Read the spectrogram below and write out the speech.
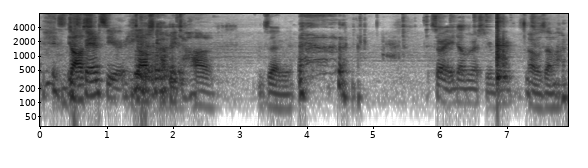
it's, Das- it's fancier. Das Kapital. Exactly. Sorry, down the rest of your beer. Oh, is that mine?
